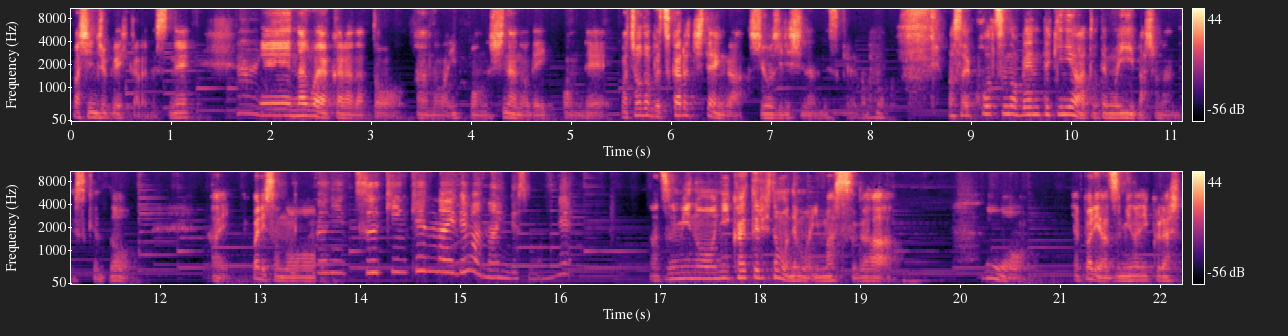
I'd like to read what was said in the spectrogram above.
まあ、新宿駅からですね。はいで、名古屋からだと、あの、1本、信濃で1本で、まあ、ちょうどぶつかる地点が塩尻市なんですけれども、まあ、そういう交通の便的にはとてもいい場所なんですけど、はい。やっぱりその普、通に通勤圏内ではないんですもんね。安曇野に通ってる人もでもいますが、もう、やっぱり安曇野に暮らし、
